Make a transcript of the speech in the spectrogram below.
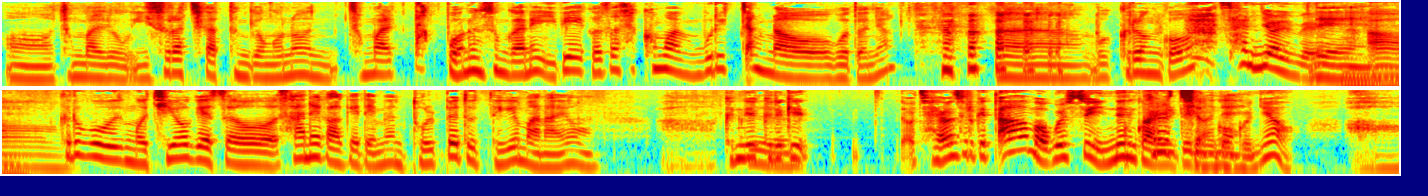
어, 정말 요 이수라치 같은 경우는 정말 딱 보는 순간에 입에 거서 새콤한 물이 쫙 나오거든요. 아, 뭐 그런 거. 산열매. 네. 아. 그리고 뭐 지역에서 산에 가게 되면 돌배도 되게 많아요. 아, 근데 그- 그... 렇게 자연스럽게 따 먹을 수 있는 어, 과일들인 그렇죠, 네. 거군요. 아.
